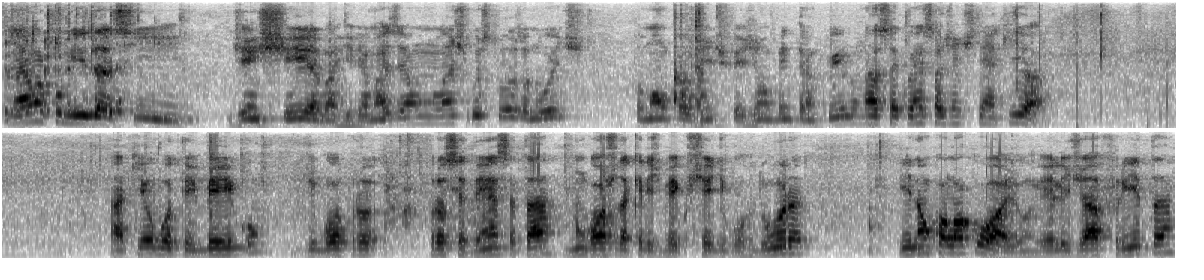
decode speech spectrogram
Não é uma comida assim de encher a barriga, mas é um lanche gostoso à noite. Tomar um caldinho de feijão bem tranquilo. Na sequência a gente tem aqui, ó. Aqui eu botei bacon de boa procedência, tá? Não gosto daqueles bacon cheios de gordura. E não coloco óleo, ele já frita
